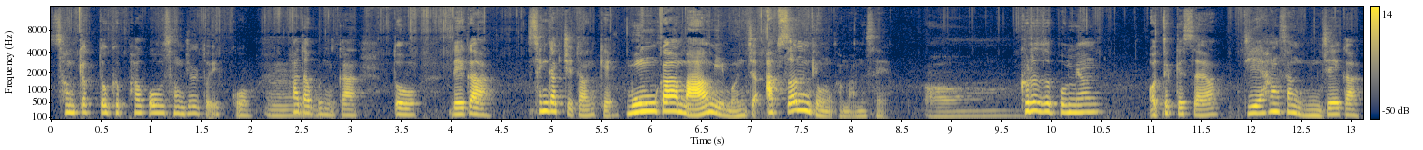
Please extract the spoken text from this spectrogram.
성격도 급하고 성질도 있고 음. 하다 보니까 또 내가 생각지도 않게 몸과 마음이 먼저 앞서는 경우가 많으세요. 아. 그러다 보면 어떻겠어요? 뒤에 항상 문제가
